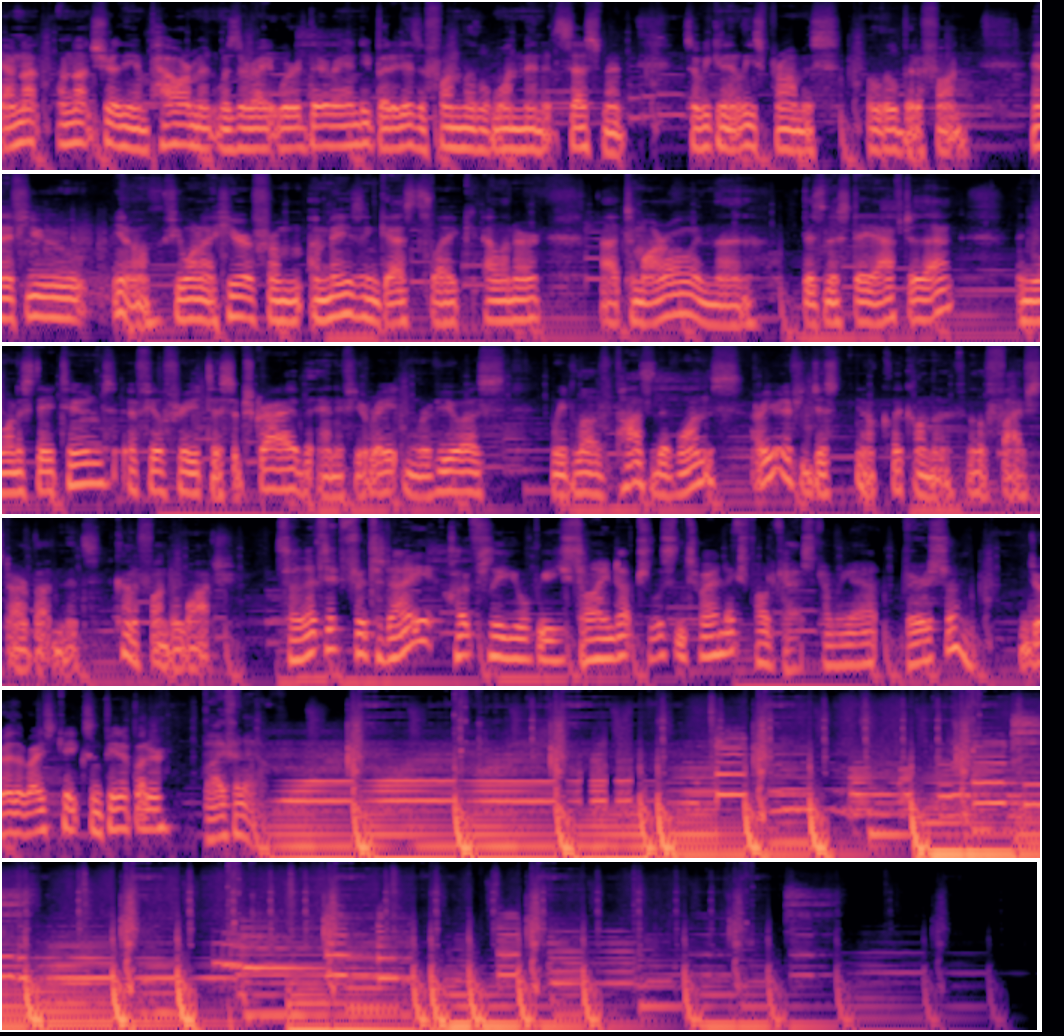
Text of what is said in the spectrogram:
Yeah, I'm not I'm not sure the empowerment was the right word there, Randy, but it is a fun little one minute assessment. So we can at least promise a little bit of fun. And if you, you know, if you want to hear from amazing guests like Eleanor uh, tomorrow and the business day after that, and you want to stay tuned, uh, feel free to subscribe. And if you rate and review us, we'd love positive ones. Or even if you just, you know, click on the little five star button, it's kind of fun to watch. So that's it for today. Hopefully, you'll be signed up to listen to our next podcast coming out very soon. Enjoy the rice cakes and peanut butter. Bye for now.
